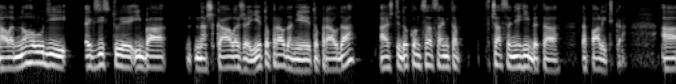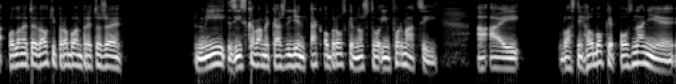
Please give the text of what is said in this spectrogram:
Ale mnoho ľudí existuje iba na škále, že je to pravda, nie je to pravda a ešte dokonca sa im tá v čase nehýbe tá, tá palička. A podľa mňa to je veľký problém, pretože my získavame každý deň tak obrovské množstvo informácií a aj vlastne hlboké poznanie e,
